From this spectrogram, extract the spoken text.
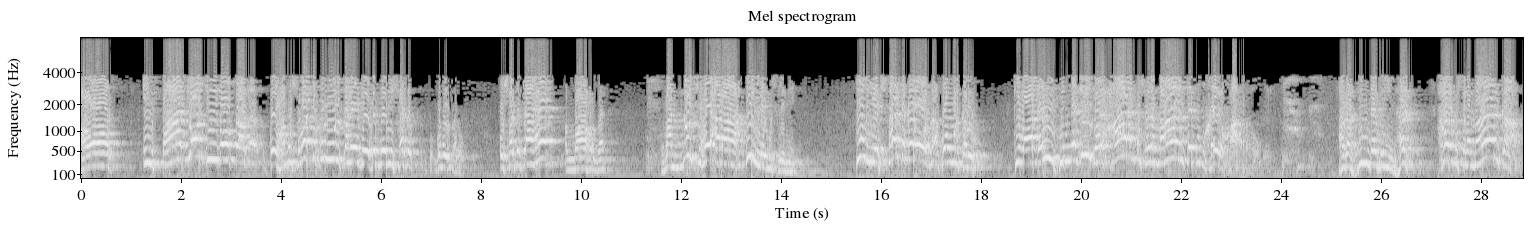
اور ان پانچوں چیزوں کا کو ہم اس وقت قبول کریں گے جب میری شرط قبول کرو۔ وہ شرط کیا ہے؟ اللہ ون نش ہے آرا کل مسلم تم یہ شرط کرو قبول کرو۔ کہ واقعی زندگی بھر ہر مسلمان کے تم خیر خواہ بنو گے۔ اگر زندگی بھر ہر مسلمان کا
